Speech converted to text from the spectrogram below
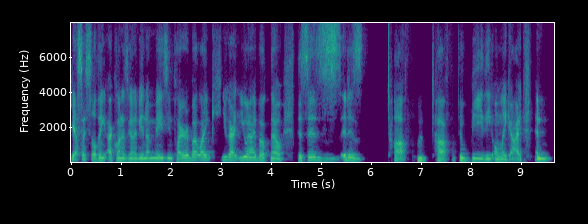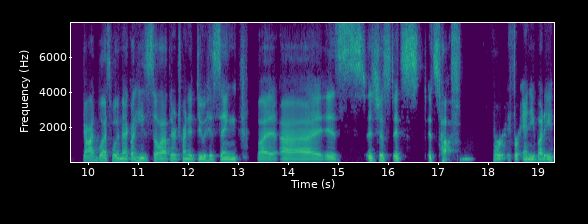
yes, I still think Eklund is going to be an amazing player, but like you got you and I both know, this is it is tough, tough to be the only guy. And God bless William Eklund. He's still out there trying to do his thing, but uh is it's just it's it's tough for for anybody.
